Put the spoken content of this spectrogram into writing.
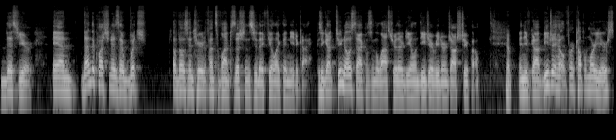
this year. And then the question is at which of those interior defensive line positions do they feel like they need a guy? Because you got two nose tackles in the last year of their deal, and DJ Reader and Josh Tupou. Yep. And you've got BJ Hill for a couple more years.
